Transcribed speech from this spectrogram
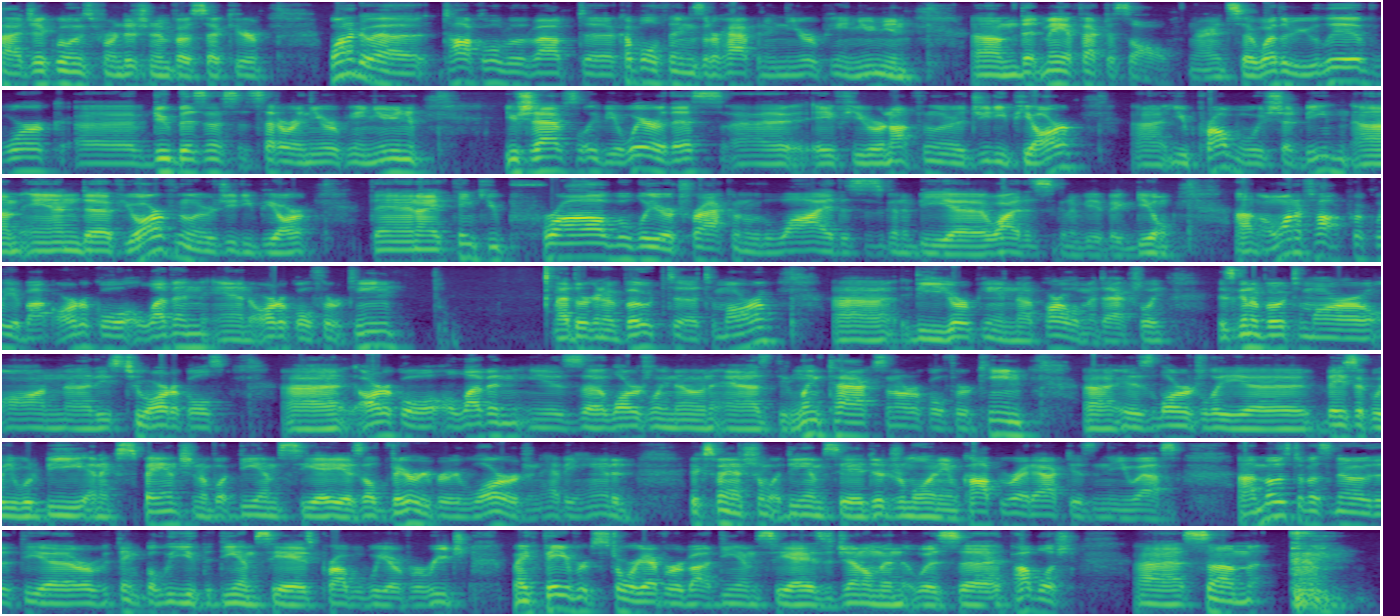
Hi, Jake Williams from Rendition InfoSec here. Wanted to uh, talk a little bit about uh, a couple of things that are happening in the European Union um, that may affect us all. Right. So whether you live, work, uh, do business, etc., in the European Union, you should absolutely be aware of this. Uh, if you are not familiar with GDPR, uh, you probably should be. Um, and uh, if you are familiar with GDPR, then I think you probably are tracking with why this is going to be a, why this is going to be a big deal. Um, I want to talk quickly about Article 11 and Article 13. Uh, they're going to vote uh, tomorrow. Uh, the European uh, Parliament actually is going to vote tomorrow on uh, these two articles. Uh, Article 11 is largely known as the link tax, and Article 13 is largely, basically, would be an expansion of what DMCA is, a very, very large and heavy-handed expansion of what DMCA, Digital Millennium Copyright Act, is in the U.S. most of us know that the, or think believe that DMCA is probably overreached. My favorite story ever about DMCA is a gentleman that was published some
